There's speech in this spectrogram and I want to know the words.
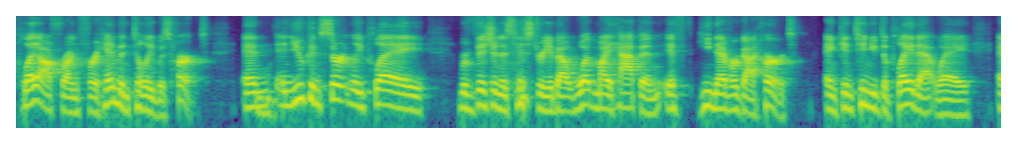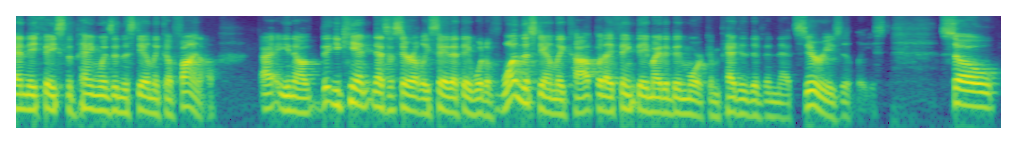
playoff run for him until he was hurt. And mm-hmm. and you can certainly play revisionist history about what might happen if he never got hurt and continued to play that way and they faced the Penguins in the Stanley Cup final. Uh, you know, you can't necessarily say that they would have won the Stanley Cup, but I think they might have been more competitive in that series at least. So,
